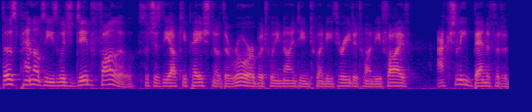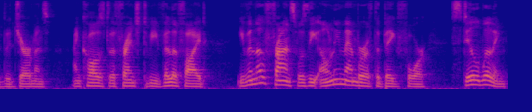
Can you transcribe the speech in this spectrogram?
Those penalties which did follow, such as the occupation of the Ruhr between 1923 to 25, actually benefited the Germans and caused the French to be vilified, even though France was the only member of the Big Four still willing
